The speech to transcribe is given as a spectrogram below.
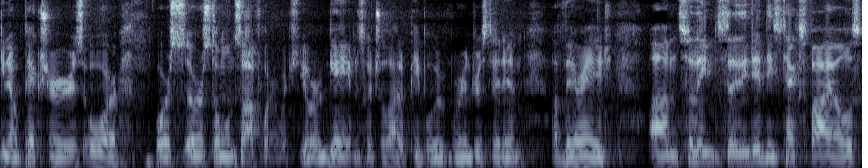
you know, pictures or, or, or stolen software, which, or games, which a lot of people were, were interested in of their age. Um, so they, so they did these text files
